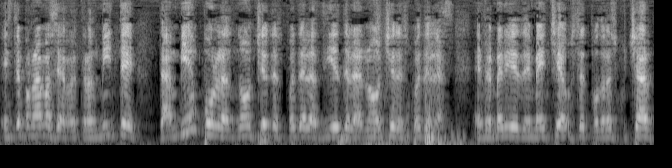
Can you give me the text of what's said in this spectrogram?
este programa se retransmite también por las noches, después de las 10 de la noche, después de las efemérides de Mecha. Usted podrá escuchar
